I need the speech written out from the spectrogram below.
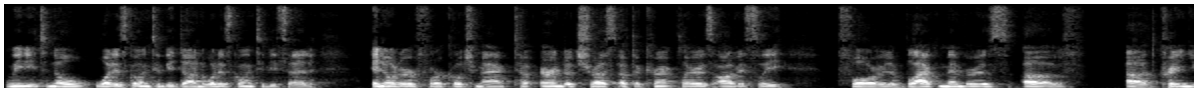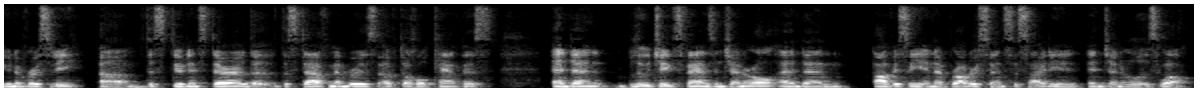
We need to know what is going to be done, what is going to be said in order for coach Mack to earn the trust of the current players obviously for the black members of uh, Creighton University, um, the students there, the, the staff members of the whole campus, and then Blue Jays fans in general, and then obviously in a broader sense, society in, in general as well.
